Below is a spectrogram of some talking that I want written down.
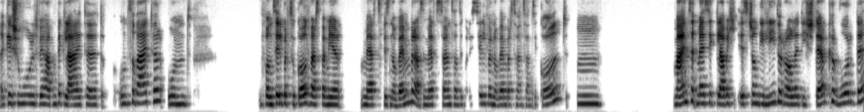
äh, geschult, wir haben begleitet und so weiter. Und von Silber zu Gold war es bei mir März bis November. Also März 22 war ich Silber, November 22 Gold. Mm. Mindsetmäßig, glaube ich, ist schon die Leaderrolle, die stärker wurde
